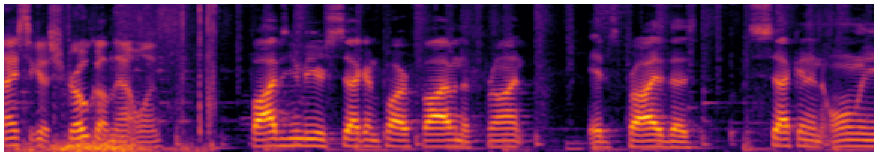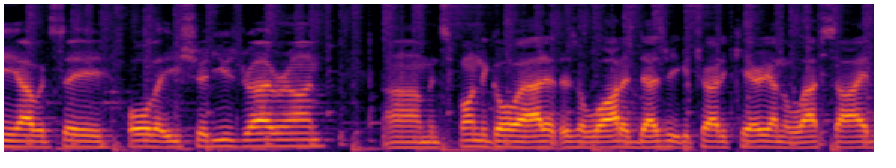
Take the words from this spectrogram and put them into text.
Nice to get a stroke on that one. Five's gonna be your second par five in the front. It's probably the second and only, I would say, hole that you should use driver on. Um, it's fun to go at it. There's a lot of desert you could try to carry on the left side.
